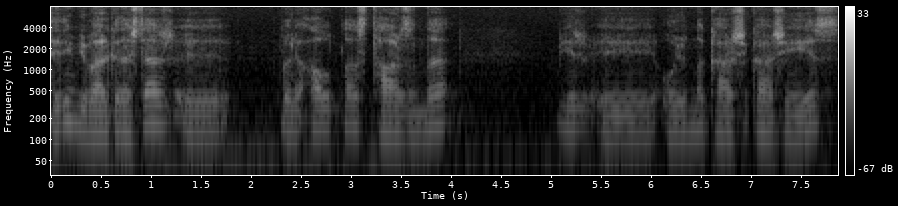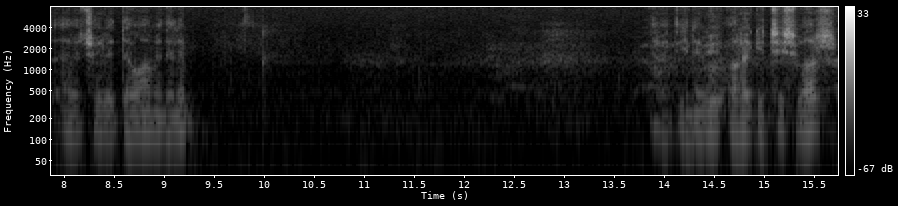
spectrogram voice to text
dediğim gibi arkadaşlar e, böyle Outlast tarzında bir e, oyunla karşı karşıyayız. Evet şöyle devam edelim. Evet yine bir ara geçiş var.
